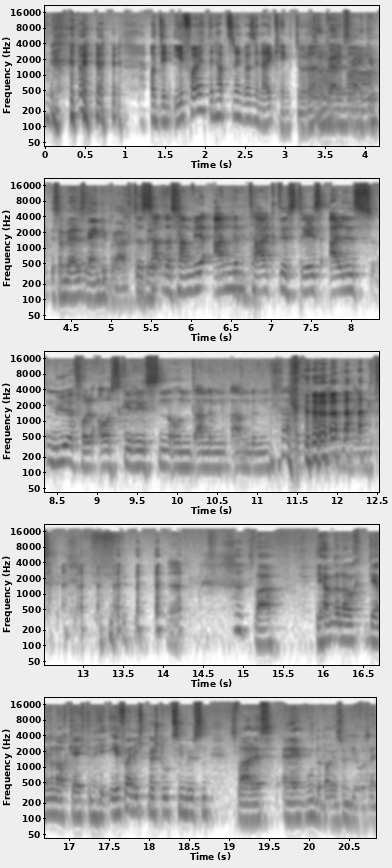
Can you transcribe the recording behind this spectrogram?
Und den Efeu, den habt ihr dann quasi reingehängt, oder? Das haben, wir alles reinge das haben wir alles reingebracht. Das, Also, ha- das haben wir an dem Tag des Drehs alles mühevoll ausgerissen und an dem, an den, an angehängt. es war, die, haben dann auch, die haben dann auch gleich den Eva nicht mehr stutzen müssen. Es war alles eine wunderbare Symbiose.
